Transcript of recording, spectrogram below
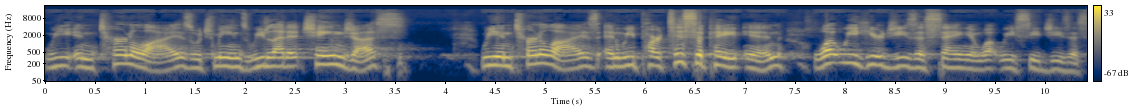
we internalize, which means we let it change us. We internalize and we participate in what we hear Jesus saying and what we see Jesus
